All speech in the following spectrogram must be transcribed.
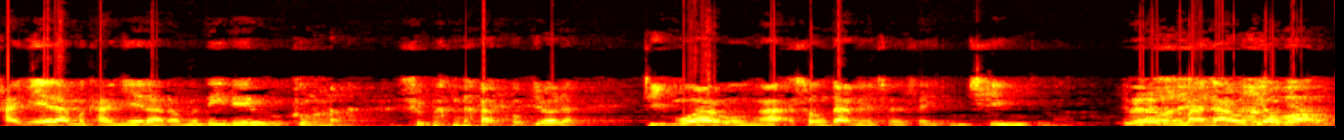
ခိုင်မြဲတာမခိုင်မြဲတာတော့မသိသေးဘူးခုမှစုပန်တာကိုပြောတာ ဒီဘဝကိုငါအဆုံးသတ်မယ်ဆိုတဲ့စိတ်မရှိဘူးခင်ဗျာတပည့်တော်လည်းမှန်တာကိုပြောပြအောင်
